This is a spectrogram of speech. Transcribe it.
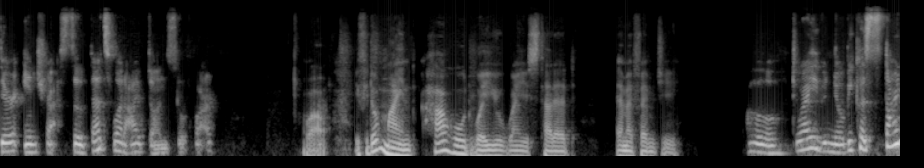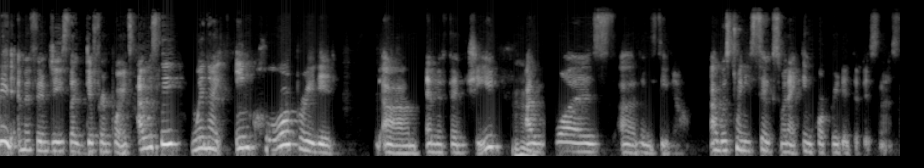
their interests so that's what i've done so far Wow. If you don't mind, how old were you when you started MFMG? Oh, do I even know? Because started MFMG is like different points. I would say when I incorporated um, MFMG, mm-hmm. I was, uh, let me see now, I was 26 when I incorporated the business.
